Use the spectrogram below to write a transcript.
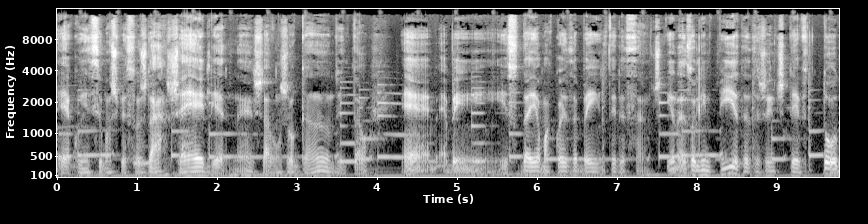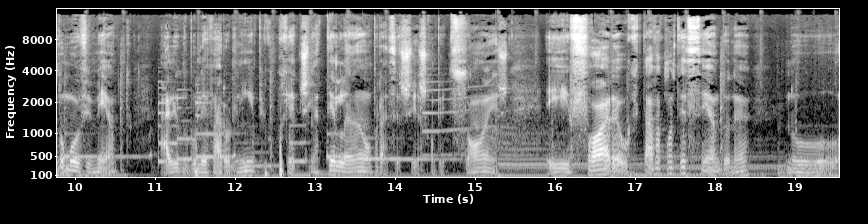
é, conheci umas pessoas da Argélia, né? estavam jogando, então é, é, bem isso daí é uma coisa bem interessante. E nas Olimpíadas a gente teve todo o movimento ali no Boulevard Olímpico, porque tinha telão para assistir as competições e fora o que estava acontecendo, né? No,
